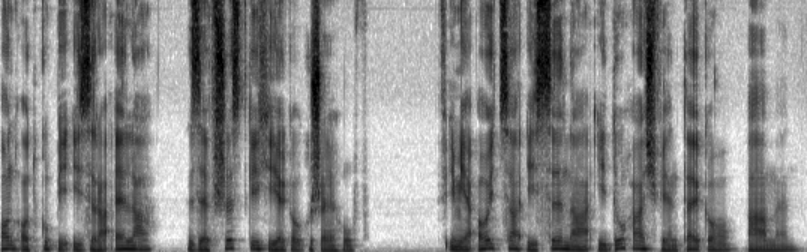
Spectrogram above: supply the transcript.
On odkupi Izraela ze wszystkich jego grzechów. W imię Ojca i Syna i Ducha Świętego. Amen.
